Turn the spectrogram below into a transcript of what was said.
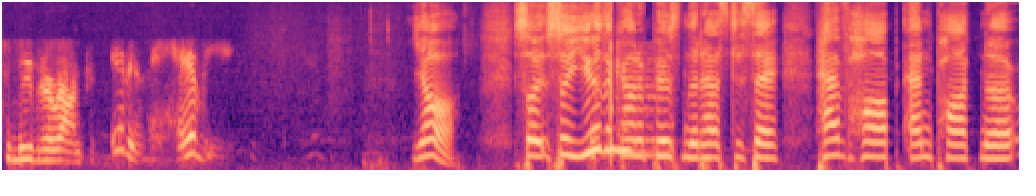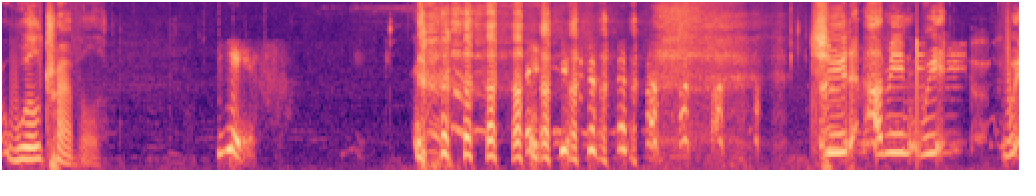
to move it around because it is heavy. Yeah. So so you're the kind of person that has to say have harp and partner will travel. Yes. Jude, I mean, we, we,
